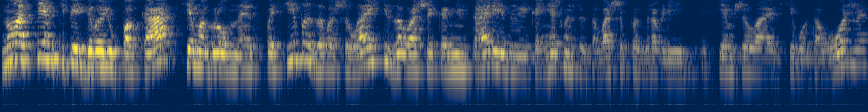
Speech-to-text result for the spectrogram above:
Ну а всем теперь говорю пока, всем огромное спасибо за ваши лайки, за ваши комментарии, ну и, конечно же, за ваши поздравления. Всем желаю всего того же,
